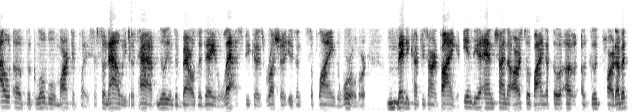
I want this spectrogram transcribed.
out of the global marketplace. So now we just have millions of barrels a day less because Russia isn't supplying the world, or many countries aren't buying it. India and China are still buying up the, a, a good part of it.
